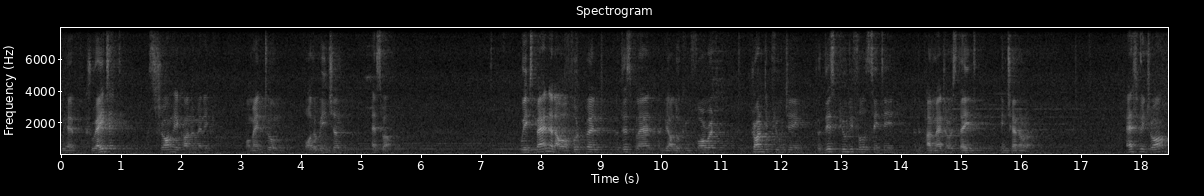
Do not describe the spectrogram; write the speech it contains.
we have created a strong economic momentum for the region as well. We expanded our footprint with this plant and we are looking forward to contributing to this beautiful city and the Palmetto State in general. As we draw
